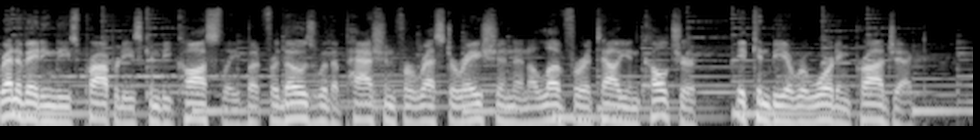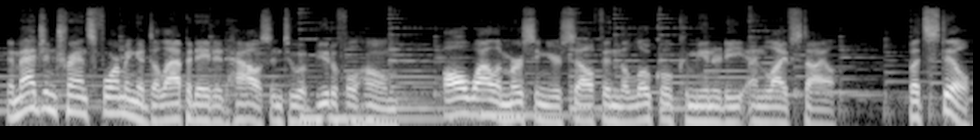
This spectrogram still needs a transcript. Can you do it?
Renovating these properties can be costly, but for those with a passion for restoration and a love for Italian culture, it can be a rewarding project. Imagine transforming a dilapidated house into a beautiful home, all while immersing yourself in the local community and lifestyle. But still,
